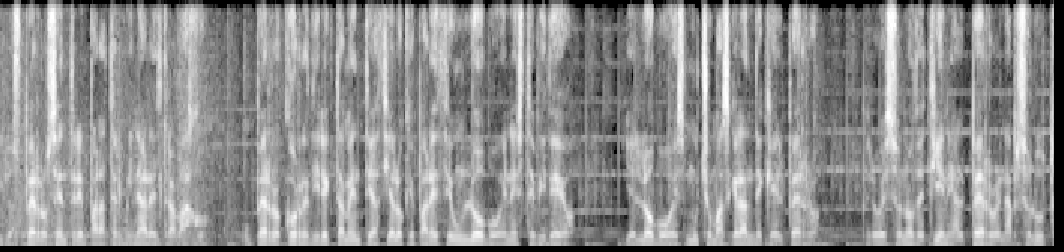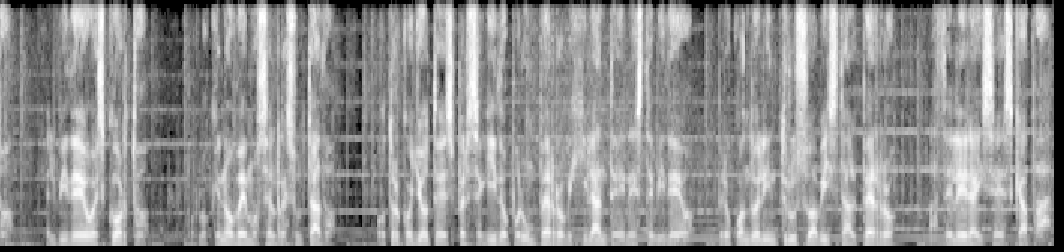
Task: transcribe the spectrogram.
y los perros entren para terminar el trabajo. Un perro corre directamente hacia lo que parece un lobo en este video, y el lobo es mucho más grande que el perro, pero eso no detiene al perro en absoluto. El video es corto, por lo que no vemos el resultado. Otro coyote es perseguido por un perro vigilante en este video, pero cuando el intruso avista al perro, acelera y se escapa.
